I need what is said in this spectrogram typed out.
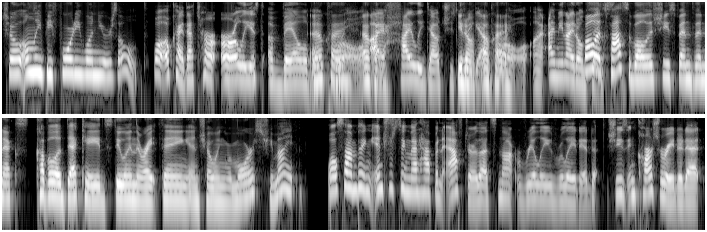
She'll only be 41 years old. Well, okay, that's her earliest available Okay, parole. okay. I highly doubt she's going to get okay. parole. I, mean, I don't Well, it's so. possible if she spends the next couple of decades doing the right thing and showing remorse, she might. Well, something interesting that happened after that's not really related. She's incarcerated at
